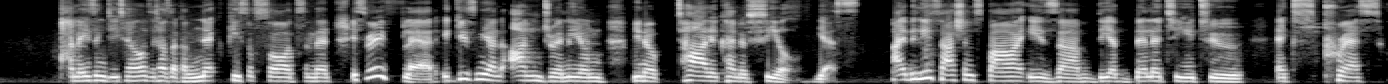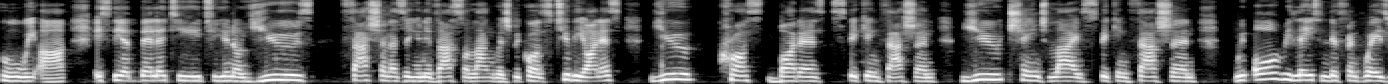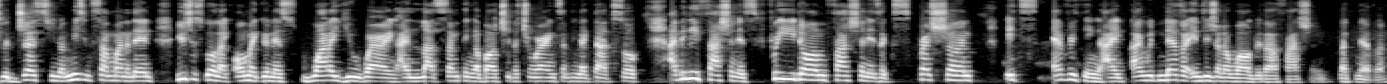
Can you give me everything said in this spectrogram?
amazing details. It has like a neck piece of sorts, and then it's very flared. It gives me an Andre Leon, you know, Talley kind of feel. Yes. I believe fashion's power is um, the ability to express who we are. It's the ability to, you know, use fashion as a universal language because to be honest, you cross borders speaking fashion. You change lives speaking fashion. We all relate in different ways with just, you know, meeting someone and then you just go like, oh my goodness, what are you wearing? I love something about you that you're wearing, something like that. So I believe fashion is freedom. Fashion is expression. It's everything. I, I would never envision a world without fashion, like never.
